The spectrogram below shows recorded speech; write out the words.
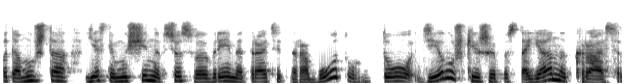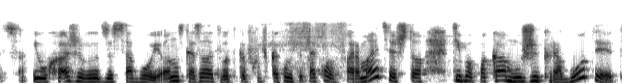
потому что если мужчина все свое время тратит на работу, то девушки же постоянно красятся и ухаживают за собой. Он сказал это вот в каком-то таком формате, что типа пока мужик работает,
